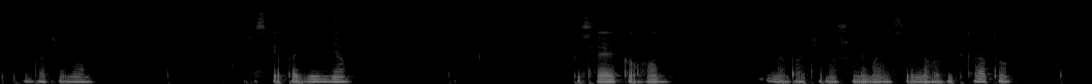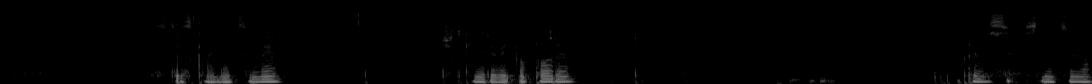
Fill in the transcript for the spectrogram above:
І ми бачимо різке падіння, після якого ми бачимо, що немає сильного відкату, стискання ціни, чіткий рівень опори. Без зняття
